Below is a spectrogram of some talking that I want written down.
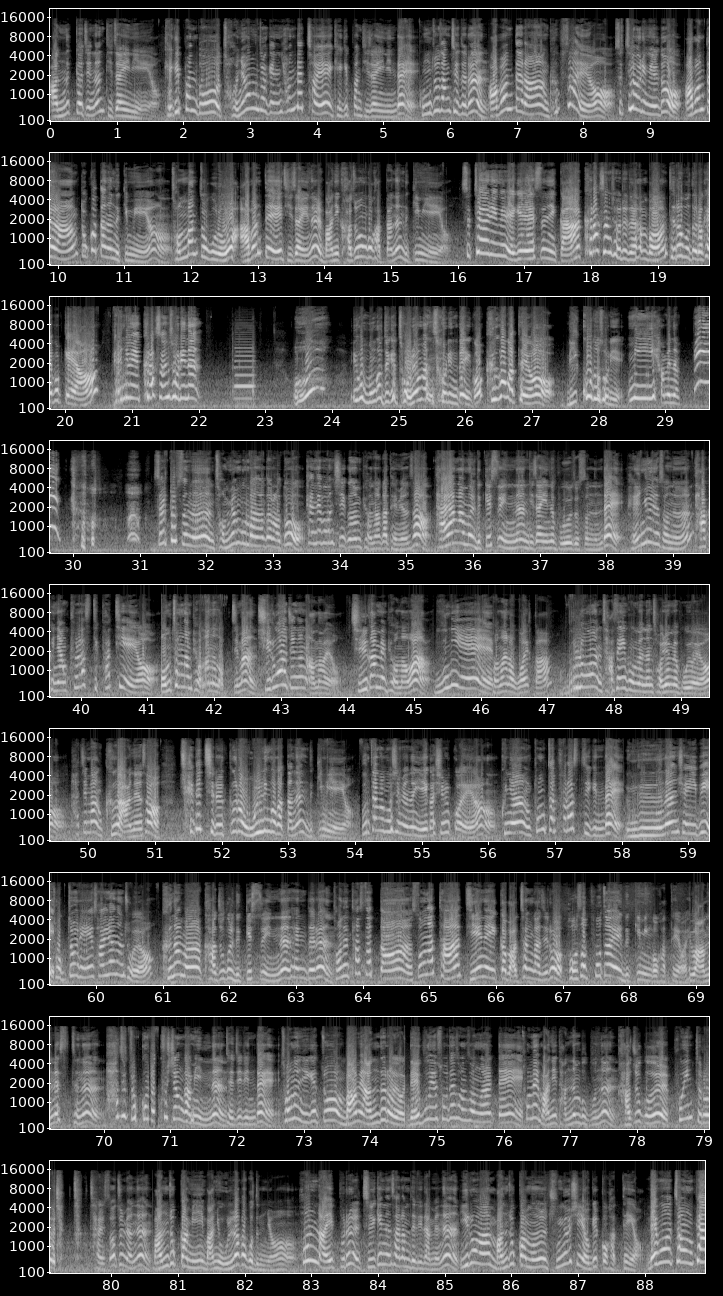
안 느껴지는 디자인이에요. 계기판도 전형적인 현대차의 계기판 디자인인데 공조 장치들은 아반떼랑 흡사 해요. 스티어링 휠도 아반떼랑 똑같다는 느낌이에요. 전반적으로 아반떼의 디자인을 많이 가져온 것 같다는 느낌이에요. 스티어링 휠 얘기를 했으니까 크락션 소리를 한번 들어보도록 해볼게요. 베뉴의 크락션 소리는 어? 이거 뭔가 되게 저렴한 소리인데 이거? 그거 같아요. 리코더 소리. 미 하면은 삑! 셀토스는 전면부만 하더라도 세네 번씩은 변화가 되면서 다양함을 느낄 수 있는 디자인을 보여줬었는데 베뉴에서는 다 그냥 플라스틱 파티예요. 엄청난 변화는 없지만 지루하지는 않아요. 질감의 변화와 무늬의 변화라고 할까? 물론 자세히 보면 저렴해 보여요. 하지만 그 안에서 최대치를 끌어올린 것 같다는 느낌이에요. 문짝을 보시면 이해가 쉬울 거예요. 그냥 통짜 플라스틱인데 은근한 shape이 적절히 살려는 줘요. 그나마 가죽을 느낄 수 있는 핸들은 전에 탔었던 소나타 DN8과 마찬가지로 버섯 포자의 느낌인 것 같아요. 이 암레스트는 아주 조금의 쿠션감이 있는 재질인데 저는 이게 좀 마음에 안 들어요. 내부의 소재 선정을 할 때 손에 많이 닿는 부분은 가죽을 포인트로 착착 잘 써주면은 만족감이 많이 올라가거든요. 혼 life를 즐기는 사람들이라면은 이러한 만족감을 중요시 여길 것 같아요. 내부 총평!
